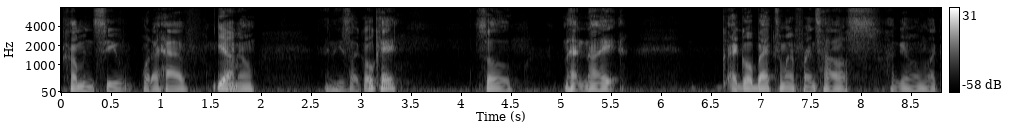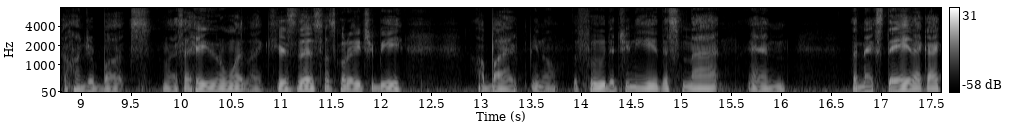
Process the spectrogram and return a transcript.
come and see what I have. Yeah. You know. And he's like, okay. So that night, I go back to my friend's house. I give him like a hundred bucks, and I say, hey, you know what? Like, here's this. Let's go to HEB. I'll buy, you know, the food that you need, this and that. And the next day, that guy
